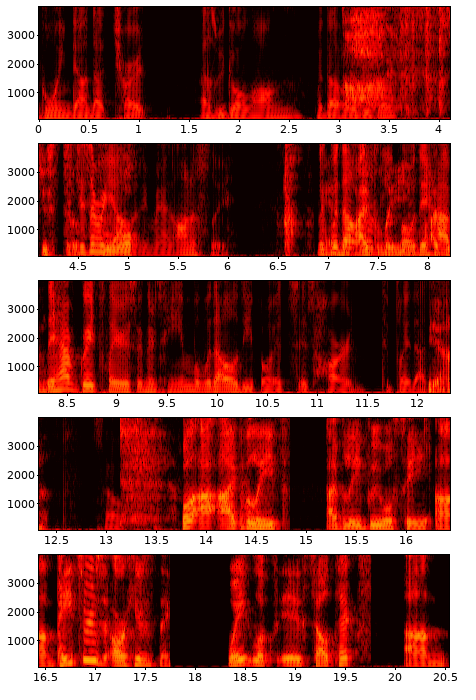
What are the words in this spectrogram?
going down that chart as we go along without Oladipo. It's just, it's so just a cool. reality, man. Honestly, like Yeah, without no, Oladipo, believe, they have they have great players in their team, but without Oladipo, it's it's hard to play that. Team. Yeah. So Well, I, I believe I believe we will see. Um, Pacers or here's the thing. Way it looks is Celtics um,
